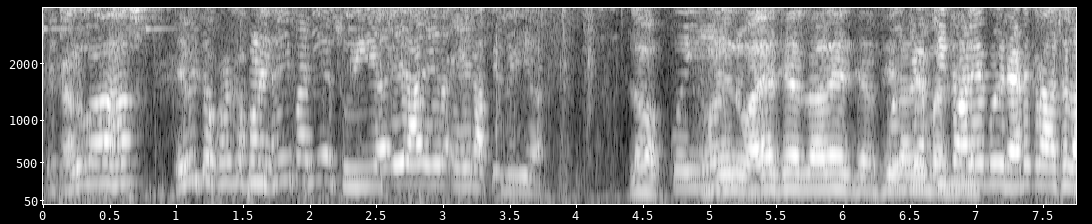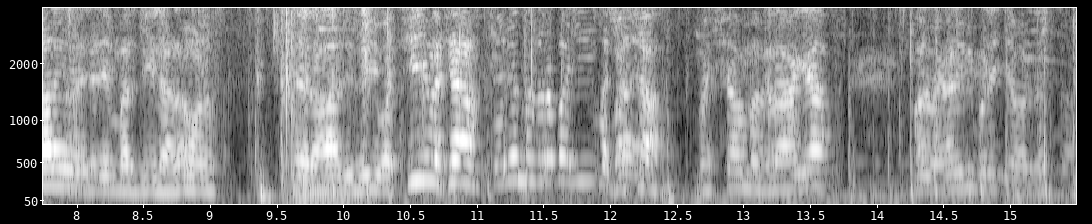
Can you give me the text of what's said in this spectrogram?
ਤੇ ਕਾਲੂ ਆਹ ਇਹ ਵੀ ਟੋਕਰ ਕਪਣੇ ਨਹੀਂ ਭਾਜੀ ਇਹ ਸੂਈ ਆ ਇਹ ਆ- ਇਹ ਇਹ ਰਾਤੀ ਸੂਈ ਆ। ਲਓ ਹੁਣ ਇਹਨੂੰ ਆਇਆ ਸ਼ੇਰ ਲਾਲੇ ਜਰਸੀ ਲਾਲੇ ਜਰਸੀ ਵਾਲੇ ਕੋਈ ਰੈੱਡ ਕਰਾਸ ਆ ਜਿਹੜੇ ਮਰਜ਼ੀ ਲਾ ਹੁਣ। ਤੇ ਰਾਤ ਦੀ ਸੂਈ ਵੱਛੀ ਬੱਚਾ ਇਹਦੇ ਮਗਰ ਭਾਜੀ ਵਛਾ। ਬੱਚਾ ਮਗਰ ਆ ਗਿਆ। ਪਰ ਵੈਲ ਵੀ ਬੜੇ ਜ਼ਬਰਦਸਤ ਆ।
